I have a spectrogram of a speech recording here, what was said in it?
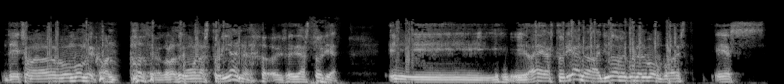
De hecho, Manuel del Bombo me conoce, me conoce como el asturiano, soy de Asturias. Y, y asturiano, ayúdame con el bombo. Es,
